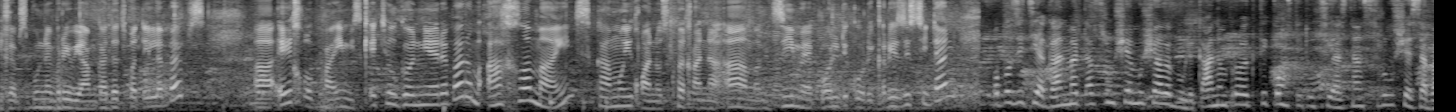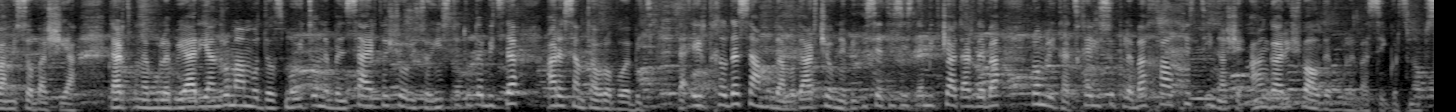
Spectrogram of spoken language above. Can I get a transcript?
იღებს ბუნებრივი ამ გადაწყვეტილებებს ეყოფა იმის კეთილგონიერება რომ ახლა მაინც გამოიყვანოს ქვეყანა ამ ძიმე პოლიტიკური კრიზისიდან. ოპოზიცია განმარტავს რომ შემუშავებული კანონპროექტი კონსტიტუციასთან სრულ შესაბამისობაშია. დარწმუნებულები არიან რომ ამ მოდელს მოიწონებენ საერთაშორისო ინსტიტუტებიც და არასამთავრობოებიც და ერთხელ და სამუდამოდ არჩევნები ისეთი სისტემით ჩატარდება რომლითაც ხელისუფლება ხალხის წინაშე ანგარიშვალდებულებას იგრძნობს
